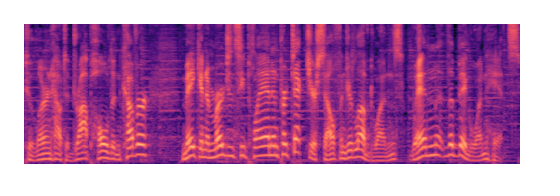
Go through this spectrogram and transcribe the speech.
to learn how to drop, hold, and cover, make an emergency plan, and protect yourself and your loved ones when the big one hits.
